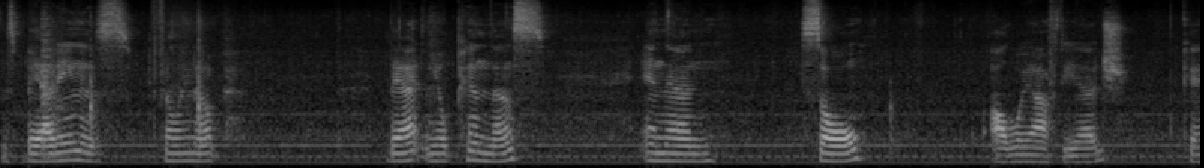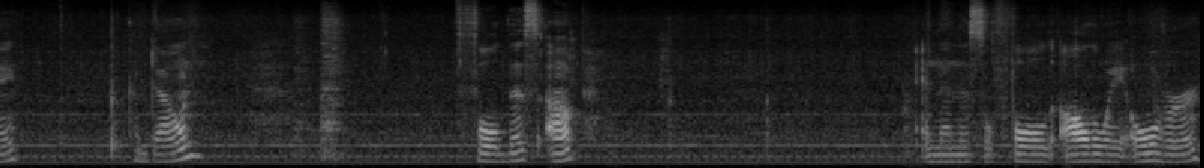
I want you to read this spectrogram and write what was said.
This batting is filling up that and you'll pin this and then sew all the way off the edge. Okay, come down, fold this up and then this will fold all the way over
